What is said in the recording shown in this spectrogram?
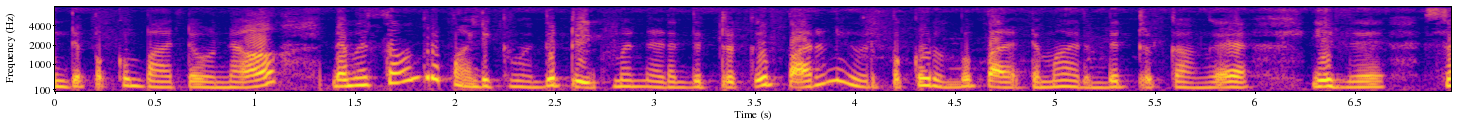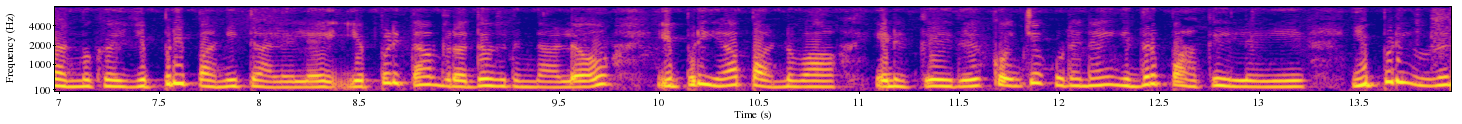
இந்த பக்கம் பார்த்தோம்னா நம்ம சவுந்தர பாண்டிக்கு வந்து ட்ரீட்மெண்ட் நடந்துட்டு இருக்கு பரணி ஒரு பக்கம் ரொம்ப பதட்டமாக இருந்துட்டுருக்காங்க. இது சண்முகம் இப்படி பண்ணிட்டாலே எப்படி தான் விரதம் இருந்தாலும் இப்படியா பண்ணுவா? எனக்கு இது கொஞ்சம் கூட நான் எதிர்பார்க்க இல்லையே இப்படி ஒன்று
